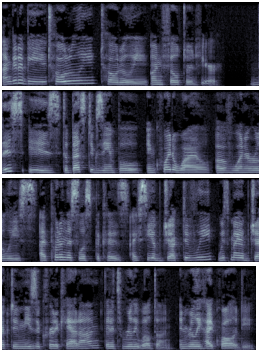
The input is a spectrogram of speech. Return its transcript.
I'm gonna be totally, totally unfiltered here. This is the best example in quite a while of when a release I put in this list because I see objectively, with my objective music critic hat on, that it's really well done and really high quality,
